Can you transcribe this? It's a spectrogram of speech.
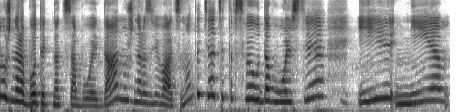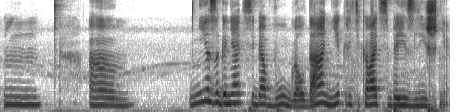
нужно работать над собой, да, нужно развиваться, но надо делать это в свое удовольствие и не, не загонять себя в угол, да, не критиковать себя излишне.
